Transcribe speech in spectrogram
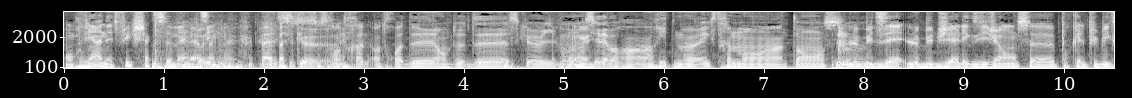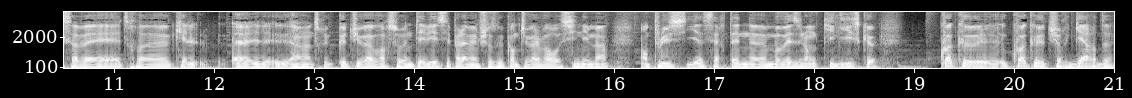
on revient à Netflix chaque semaine. Bah oui. Bah, Parce que- que ce sera en, tra- en 3D, en 2D. Est-ce qu'ils vont Ouais. essayer d'avoir un, un rythme extrêmement intense Le euh, budget, le budget, l'exigence, euh, pour quel public ça va être, euh, quel euh, un truc que tu vas voir sur une télé, c'est pas la même chose que quand tu vas le voir au cinéma. En plus, il y a certaines mauvaises langues qui disent que quoi que quoi que tu regardes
